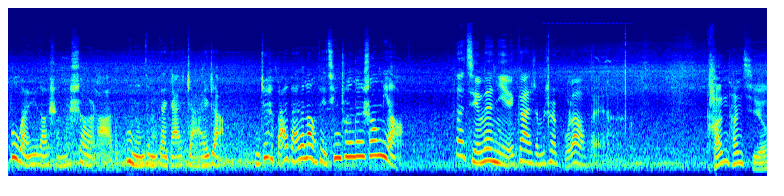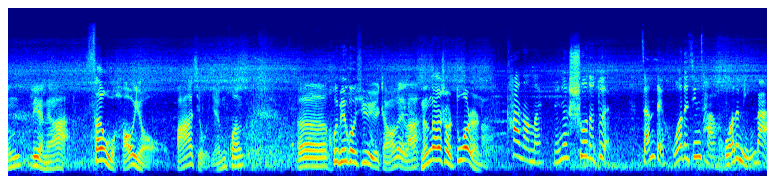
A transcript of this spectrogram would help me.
不管遇到什么事儿了，都不能这么在家宅着。你这是白白的浪费青春跟生命。那请问你干什么事儿不浪费啊？谈谈情，恋恋爱，三五好友，把酒言欢。呃，挥别过去，展望未来，能干的事儿多着呢。看到没？人家说的对，咱们得活得精彩，活得明白。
